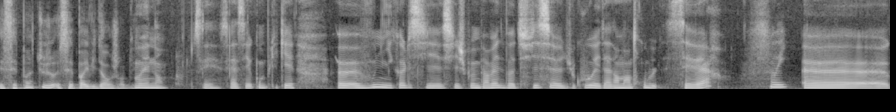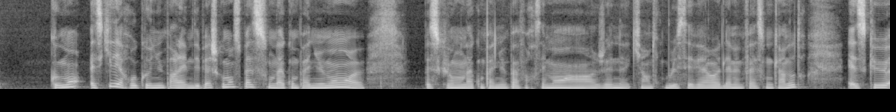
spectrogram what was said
Et c'est pas toujours, pas évident aujourd'hui. Oui, non, c'est assez compliqué. Euh, vous, Nicole, si, si, je peux me permettre, votre fils, euh, du coup, est atteint d'un trouble sévère. Oui. comment, est-ce qu'il est reconnu par la MDPH Comment se passe son accompagnement parce qu'on n'accompagne pas forcément un jeune qui a un trouble sévère de la même façon qu'un autre. Est-ce que,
